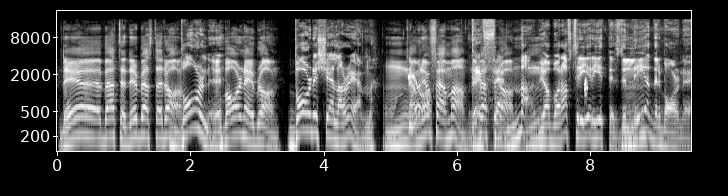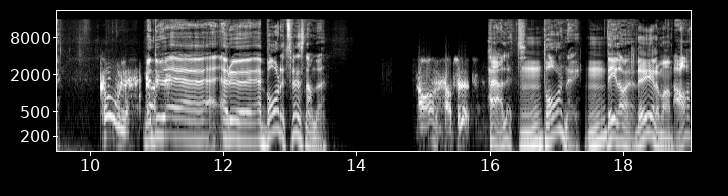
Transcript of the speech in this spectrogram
Det är bättre. Det är det bästa idag. Barney? Barn är ju bra. Barney Källaren. Mm, ja, men det är en femma. Det är, Det är bäst idag. femma. Mm. Vi har bara haft treor hittills. Du leder Barney. Cool. Men du, är, är, du, är Barney ett svenskt namn det? Ja, absolut. Härligt. Barney. Det gillar man ju. Det gillar man. Ja.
